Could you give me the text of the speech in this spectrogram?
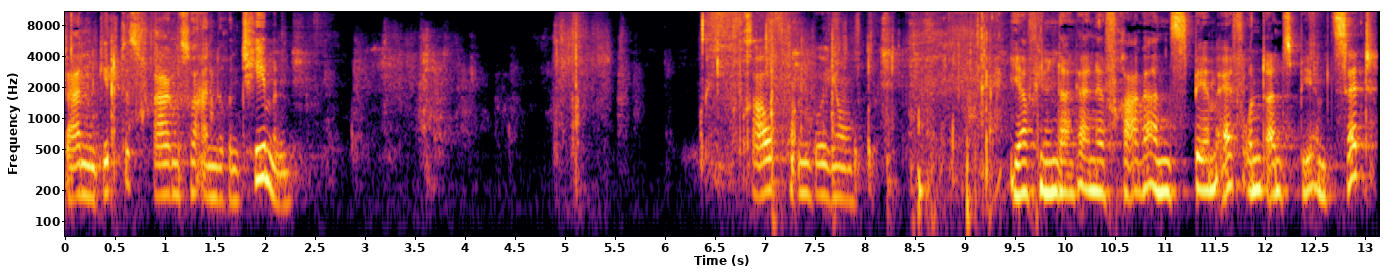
Dann gibt es Fragen zu anderen Themen. Frau von Bouillon. Ja, vielen Dank. Eine Frage ans BMF und ans BMZ,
